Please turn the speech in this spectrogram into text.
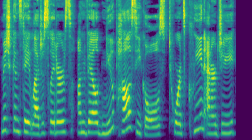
Michigan state legislators unveiled new policy goals towards clean energy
